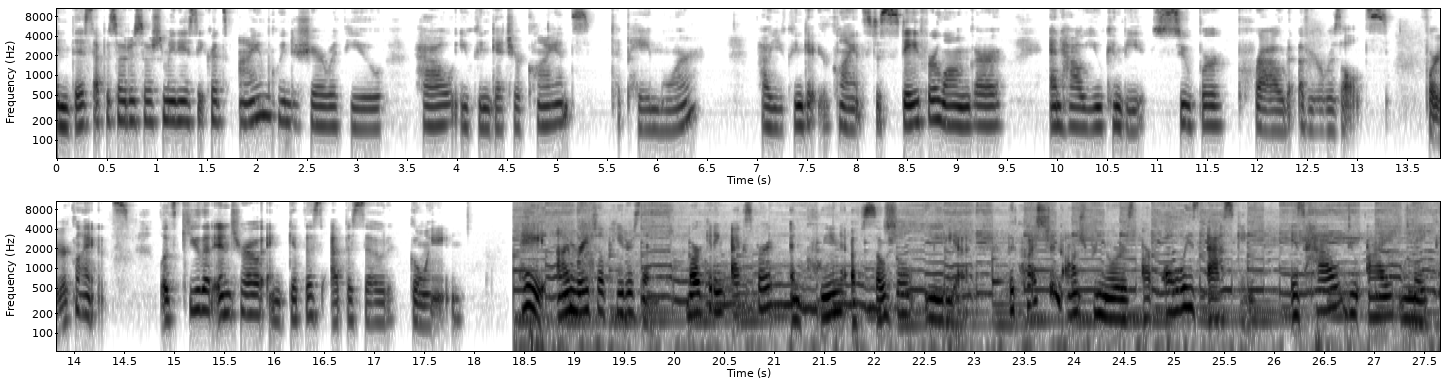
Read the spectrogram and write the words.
In this episode of Social Media Secrets, I am going to share with you how you can get your clients to pay more, how you can get your clients to stay for longer, and how you can be super proud of your results for your clients. Let's cue that intro and get this episode going. Hey, I'm Rachel Pedersen, marketing expert and queen of social media. The question entrepreneurs are always asking is how do I make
